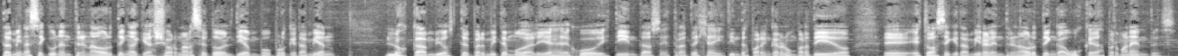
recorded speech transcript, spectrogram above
también hace que un entrenador tenga que ayornarse todo el tiempo, porque también los cambios te permiten modalidades de juego distintas, estrategias distintas para encarar un partido. Eh, esto hace que también el entrenador tenga búsquedas permanentes.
